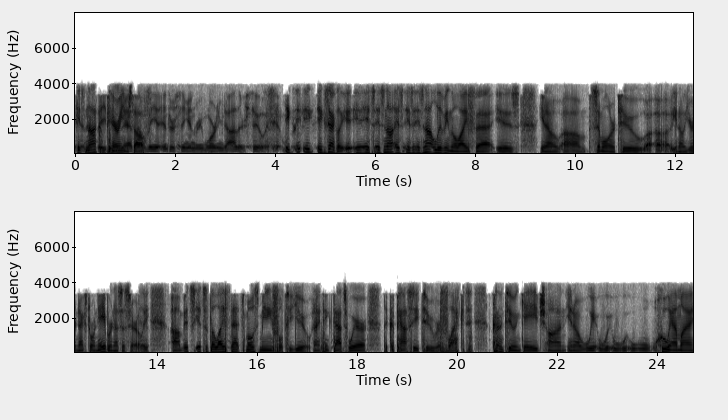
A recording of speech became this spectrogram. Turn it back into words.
it's and not comparing that, yourself be interesting and rewarding to others too. It, it, exactly. It, it's it's not it's it's not living the life that is you know um similar to uh, uh, you know your next door neighbor necessarily. Um it's it's the life that's most meaningful to you. And i think that's where the capacity to reflect to engage on you know we, we, we who am I?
